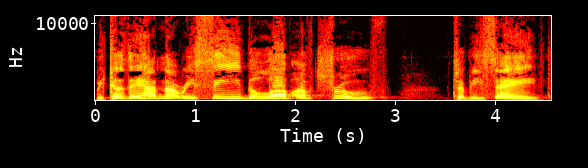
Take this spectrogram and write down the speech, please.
because they have not received the love of truth to be saved.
